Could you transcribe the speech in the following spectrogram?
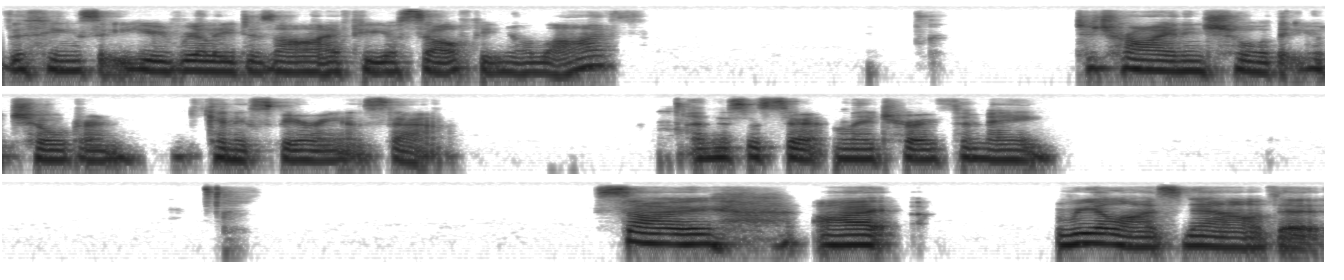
the things that you really desire for yourself in your life to try and ensure that your children can experience that. And this is certainly true for me. So I realize now that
